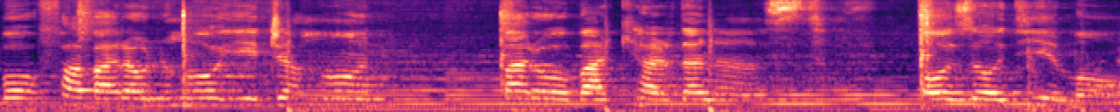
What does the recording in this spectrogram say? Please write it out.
با فبرانهای جهان برابر کردن است. آزادی ما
